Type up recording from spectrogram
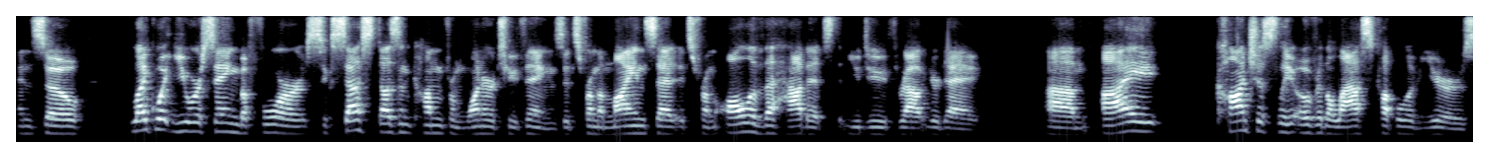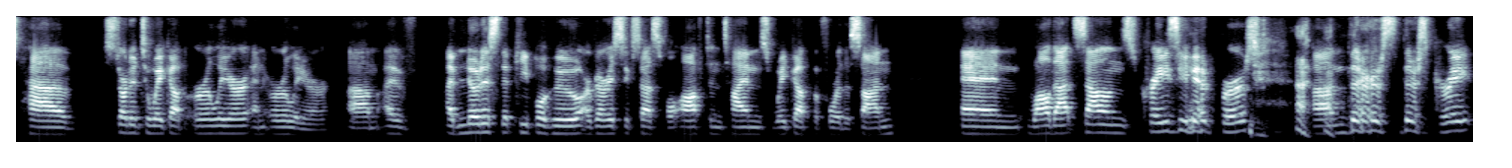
And so, like what you were saying before, success doesn't come from one or two things. It's from a mindset, it's from all of the habits that you do throughout your day. Um, I consciously, over the last couple of years, have started to wake up earlier and earlier. Um, I've I've noticed that people who are very successful oftentimes wake up before the sun. And while that sounds crazy at first, um, there's there's great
